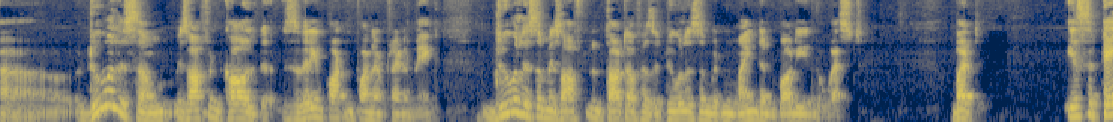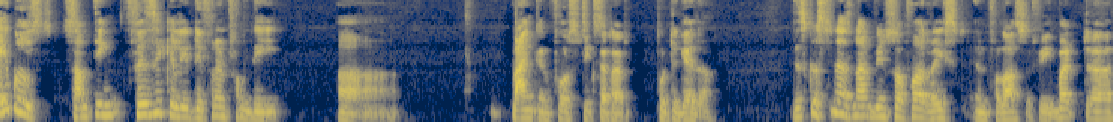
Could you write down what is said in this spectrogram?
Uh, dualism is often called. This is a very important point I'm trying to make. Dualism is often thought of as a dualism between mind and body in the West, but is the table something physically different from the uh, plank and four sticks that are put together? This question has not been so far raised in philosophy, but uh,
